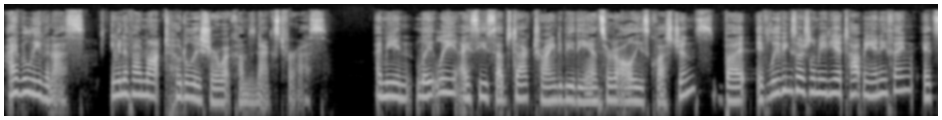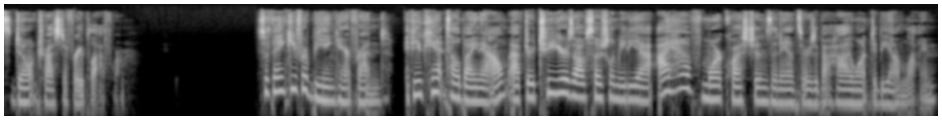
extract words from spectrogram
I believe in us, even if I'm not totally sure what comes next for us. I mean, lately I see Substack trying to be the answer to all these questions, but if leaving social media taught me anything, it's don't trust a free platform. So thank you for being here, friend. If you can't tell by now, after two years off social media, I have more questions than answers about how I want to be online.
